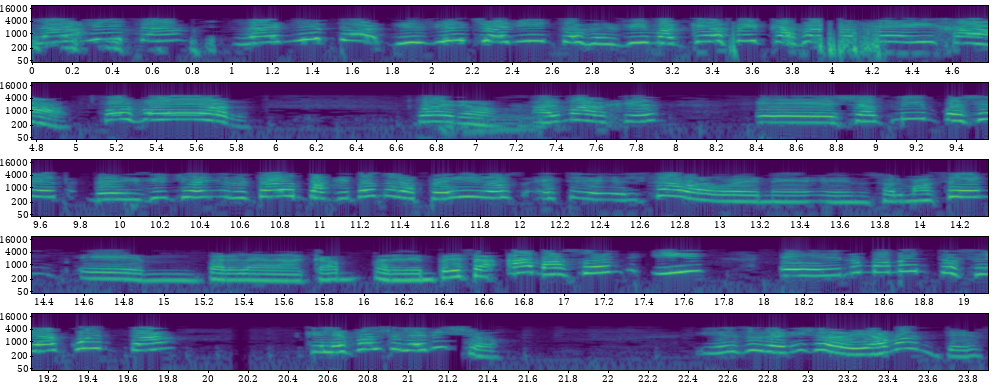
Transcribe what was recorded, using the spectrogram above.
la nieta, la nieta, 18 añitos encima, ¿qué haces casándote, hija? Por favor. Bueno, al margen, eh, Yasmín Payet, de 18 años, estaba empaquetando los pedidos este el sábado en, eh, en su almacén eh, para, la, para la empresa Amazon y eh, en un momento se da cuenta que le falta el anillo. Y es un anillo de diamantes.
